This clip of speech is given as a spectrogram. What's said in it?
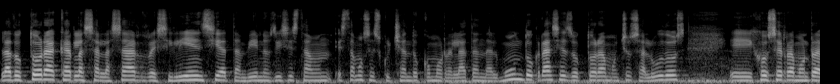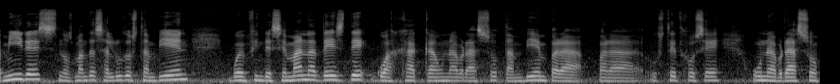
La doctora Carla Salazar, Resiliencia, también nos dice, estamos, estamos escuchando cómo relatan al mundo. Gracias, doctora, muchos saludos. Eh, José Ramón Ramírez nos manda saludos también. Buen fin de semana desde Oaxaca. Un abrazo también para, para usted, José. Un abrazo.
